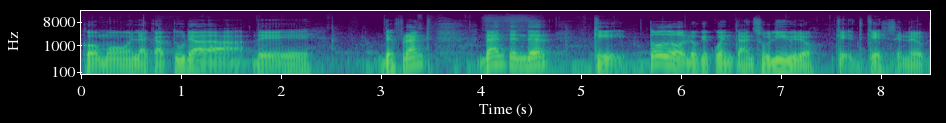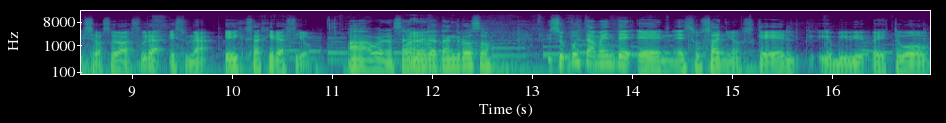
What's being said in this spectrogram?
como en la captura de, de Frank, da a entender que todo lo que cuenta en su libro, que, que es en lo que se basó la basura, es una exageración. Ah, bueno, o sea, Bueno. no era tan grosso. Supuestamente en esos años que él vivió, estuvo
